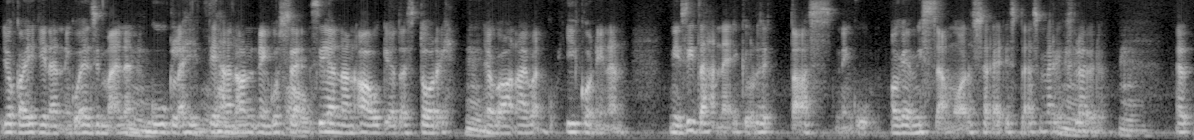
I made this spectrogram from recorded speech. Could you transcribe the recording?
joka ikinen niin kuin ensimmäinen Mm. Google-hittihän on niin kuin se Aukio. Siennan aukio tai story, Mm. joka on aivan niin kuin ikoninen. Niin sitähän ei kyllä sit taas niin kuin oikein missään muodossa Redistä esimerkiksi Mm. löydy. Mm. Et,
